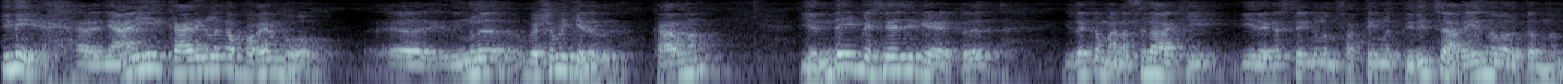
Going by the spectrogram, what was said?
ഇനി ഞാൻ ഈ കാര്യങ്ങളൊക്കെ പറയുമ്പോൾ നിങ്ങൾ വിഷമിക്കരുത്. കാരണം എന്റെ ഈ മെസ്സേജ് കേട്ട് ഇതൊക്കെ മനസ്സിലാക്കി ഈ രഹസ്യങ്ങളും സത്യങ്ങളും തിരിച്ചറിയുന്നവർക്കൊന്നും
